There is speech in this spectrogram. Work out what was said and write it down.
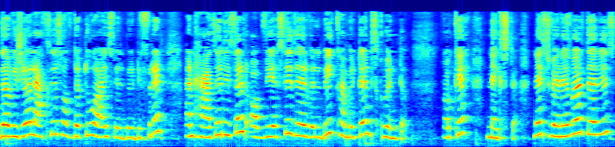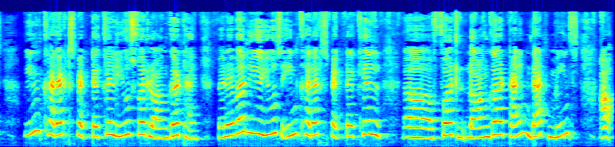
the visual axis of the two eyes will be different and as a result obviously there will be comitant squint okay? Next. Next whenever there is incorrect spectacle used for longer time. Whenever you use incorrect spectacle uh, for longer time that means uh,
